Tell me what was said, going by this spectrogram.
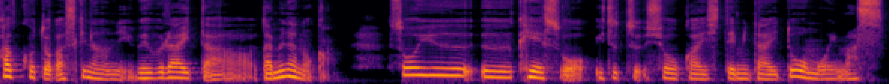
書くことが好きなのにウェブライターダメなのか、そういうケースを5つ紹介してみたいと思います。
